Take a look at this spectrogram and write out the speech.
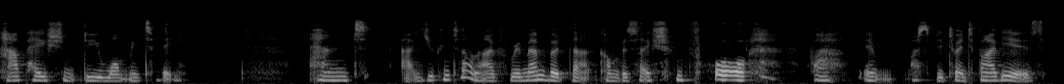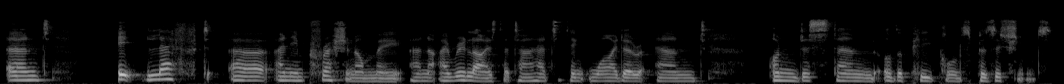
How patient do you want me to be? And uh, you can tell I've remembered that conversation for, wow, it must be 25 years. And it left uh, an impression on me, and I realized that I had to think wider and understand other people's positions.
